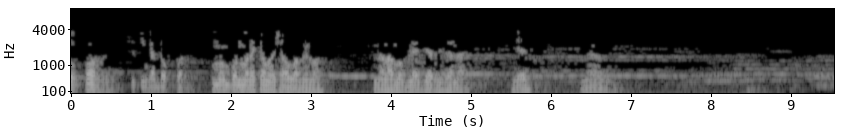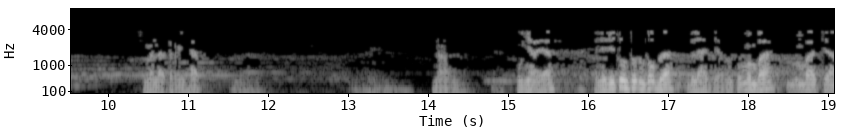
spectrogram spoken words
doktor, setingkat dokter. Kemampuan mereka masya Allah memang. Nah, lama belajar di sana, ya. Nah, cuma tidak terlihat. Nah, Nah, punya ya. Jadi itu untuk untuk belajar, untuk memba membaca,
